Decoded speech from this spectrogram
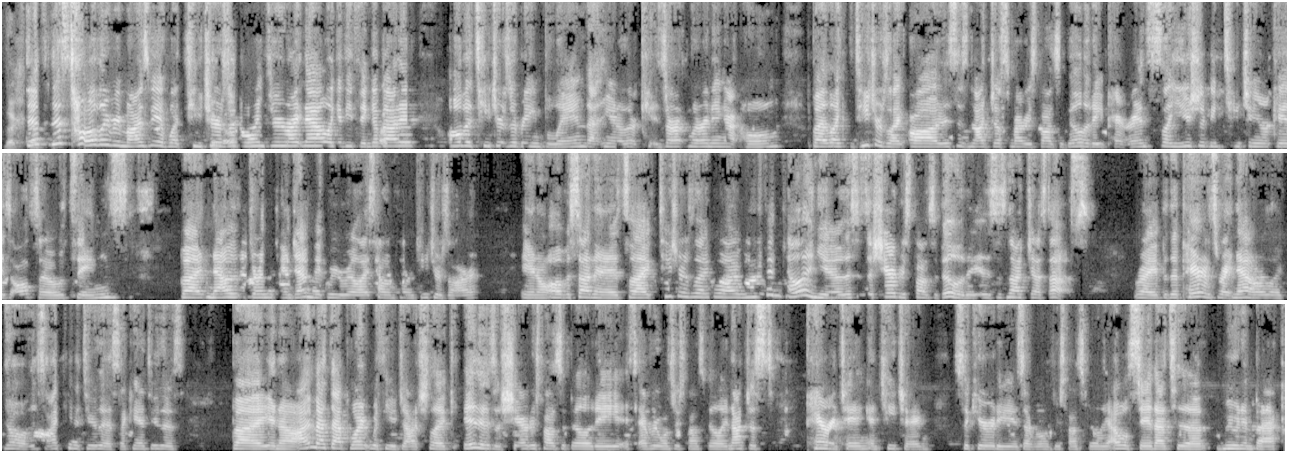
That, this this totally reminds me of what teachers are going through right now. Like if you think about it, all the teachers are being blamed that you know their kids aren't learning at home. But like the teachers, like, oh, this is not just my responsibility. Parents, like you should be teaching your kids also things. But now during the pandemic, we realize how important teachers are. You know, all of a sudden, it's like teachers like, well, we've been telling you this is a shared responsibility. This is not just us right? But the parents right now are like, no, this I can't do this. I can't do this. But you know, I'm at that point with you, Dutch. Like it is a shared responsibility. It's everyone's responsibility, not just parenting and teaching. Security is everyone's responsibility. I will say that to the moon and back.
